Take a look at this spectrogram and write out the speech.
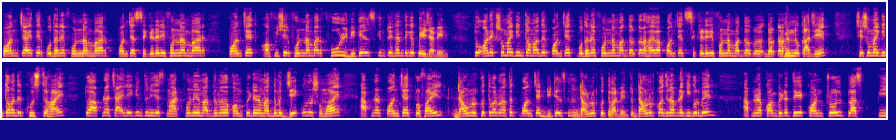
পঞ্চায়েতের প্রধানের phone number panchayat secretary phone number panchayat অফিসের ফোন নাম্বার ফুল ডিটেলস কিন্তু এখান থেকে পেয়ে যাবেন। তো অনেক সময় কিন্তু আমাদের পঞ্চায়েত প্রধানের ফোন নাম্বার দরকার হয় বা পঞ্চায়েত সেক্রেটারি ফোন নাম্বার দরকার হয়। কাজে। সে সময় কিন্তু আমাদের খুঁজতে হয়। তো আপনার চাইলেই কিন্তু নিজের স্মার্টফোনের মাধ্যমে বা কম্পিউটারের মাধ্যমে যে কোনো সময় আপনার পঞ্চায়েত প্রোফাইল ডাউনলোড করতে পারবেন, অর্থাৎ পঞ্চায়েত ডিটেলস কিন্তু ডাউনলোড করতে পারবেন। তো ডাউনলোড করার জন্য আপনারা কী করবেন? আপনারা কম্পিউটার থেকে কন্ট্রোল প্লাস পি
